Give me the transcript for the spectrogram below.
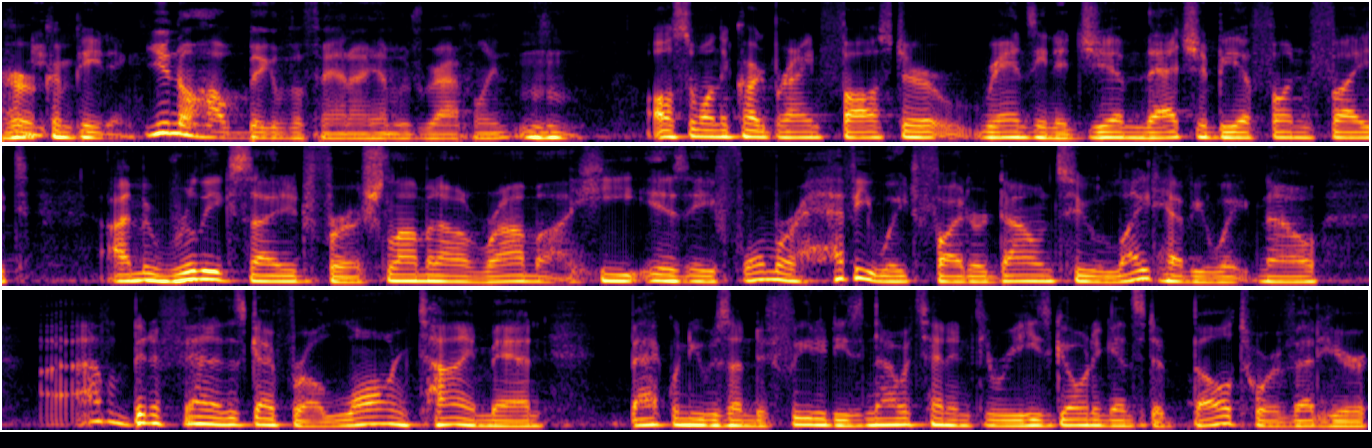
her competing. you know how big of a fan I am of grappling. Mm-hmm. Also on the card, Brian Foster, Ramsey Nijem. That should be a fun fight. I'm really excited for Smealinho Rama. He is a former heavyweight fighter down to light heavyweight now. I've been a fan of this guy for a long time, man. Back when he was undefeated, he's now at 10 and 3. He's going against a Bellator vet here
